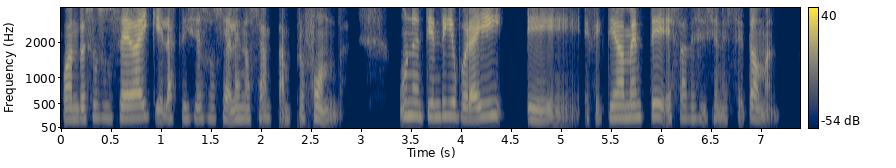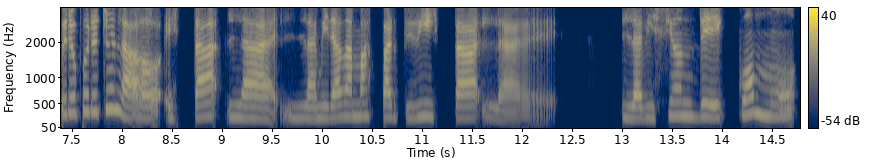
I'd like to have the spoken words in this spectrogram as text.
cuando eso suceda y que las crisis sociales no sean tan profundas. Uno entiende que por ahí eh, efectivamente esas decisiones se toman. Pero por otro lado está la, la mirada más partidista, la, la visión de cómo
